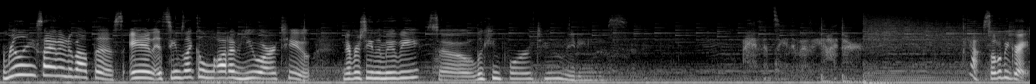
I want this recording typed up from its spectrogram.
I'm really excited about this, and it seems like a lot of you are too. Never seen the movie, so looking forward to reading this. I haven't seen the movie either. Yeah, so it'll be great.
